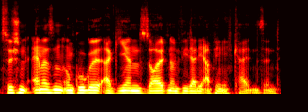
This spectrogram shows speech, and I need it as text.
zwischen Amazon und Google agieren sollten und wie da die Abhängigkeiten sind.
